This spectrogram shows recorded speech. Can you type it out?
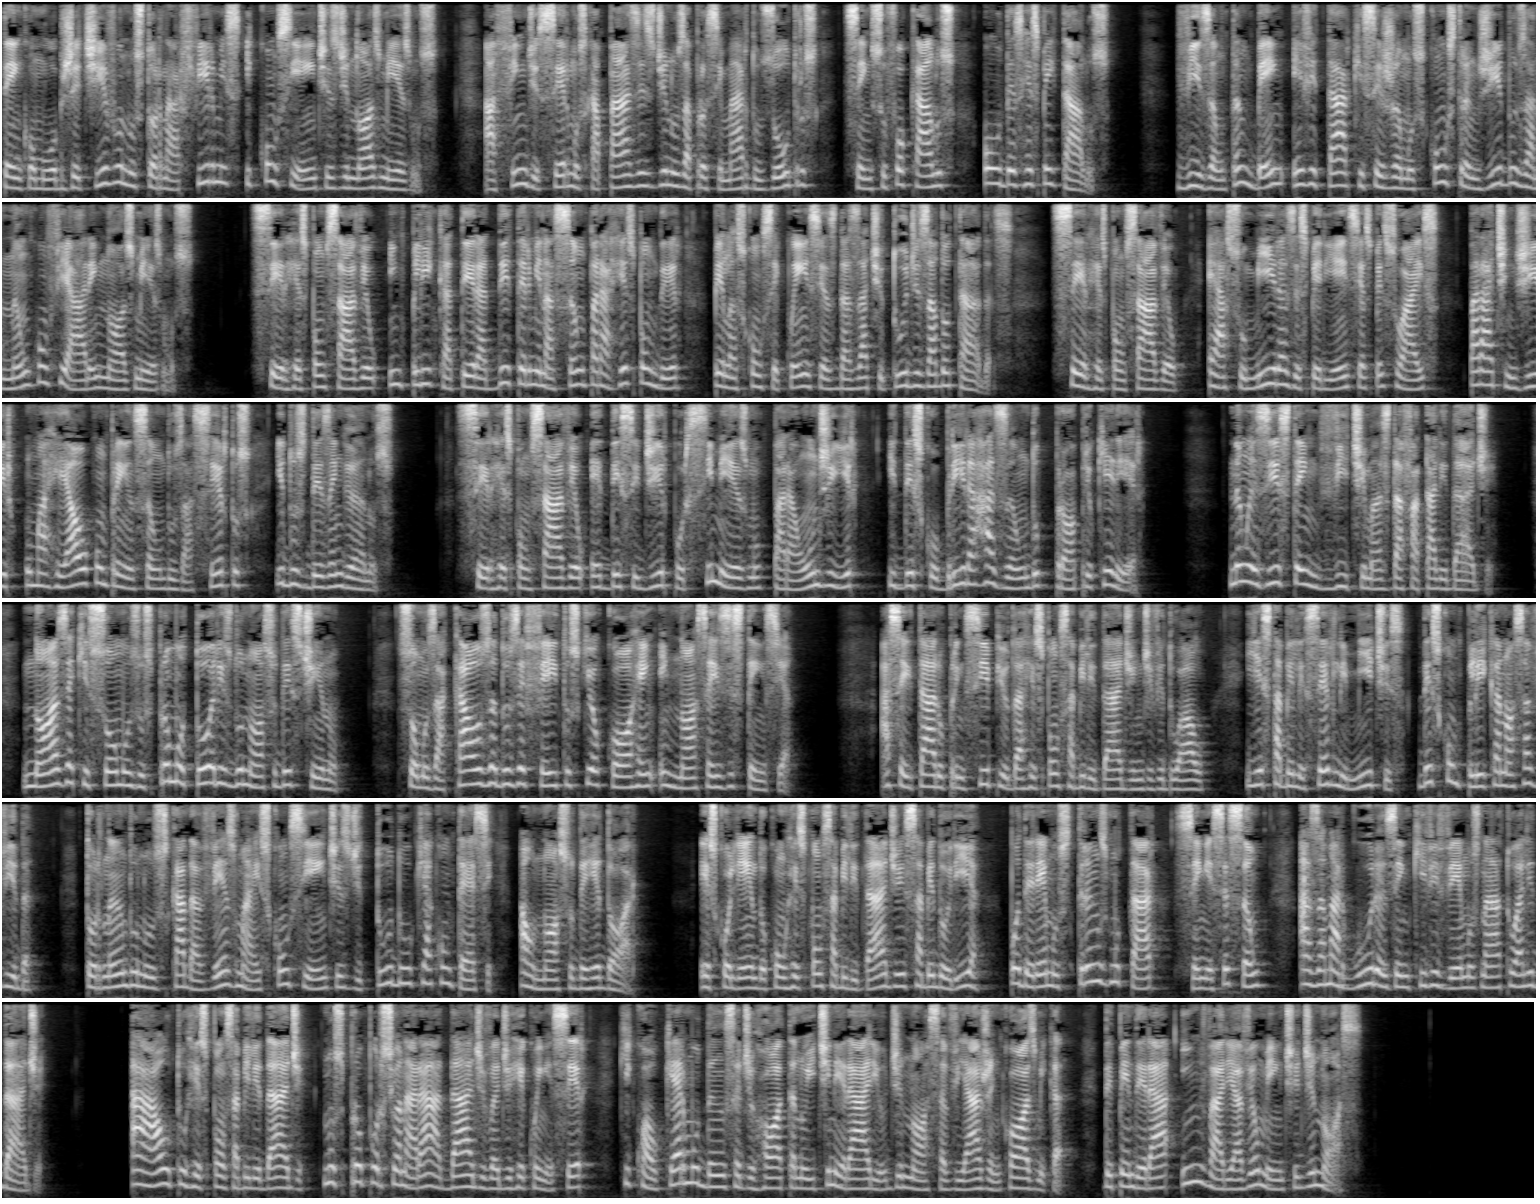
Tem como objetivo nos tornar firmes e conscientes de nós mesmos, a fim de sermos capazes de nos aproximar dos outros sem sufocá-los ou desrespeitá-los visam também evitar que sejamos constrangidos a não confiar em nós mesmos. Ser responsável implica ter a determinação para responder pelas consequências das atitudes adotadas. Ser responsável é assumir as experiências pessoais para atingir uma real compreensão dos acertos e dos desenganos. Ser responsável é decidir por si mesmo para onde ir e descobrir a razão do próprio querer. Não existem vítimas da fatalidade. Nós é que somos os promotores do nosso destino. Somos a causa dos efeitos que ocorrem em nossa existência. Aceitar o princípio da responsabilidade individual e estabelecer limites descomplica nossa vida, tornando-nos cada vez mais conscientes de tudo o que acontece ao nosso derredor. Escolhendo com responsabilidade e sabedoria, poderemos transmutar, sem exceção, as amarguras em que vivemos na atualidade. A autorresponsabilidade nos proporcionará a dádiva de reconhecer que qualquer mudança de rota no itinerário de nossa viagem cósmica dependerá invariavelmente de nós.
